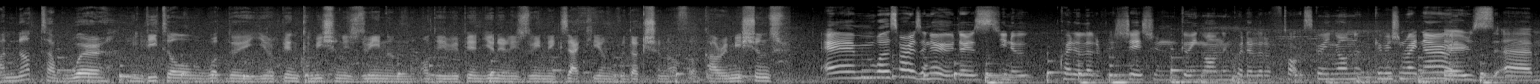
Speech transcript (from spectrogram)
I'm not aware in detail what the European Commission is doing and, or the European Union is doing exactly on reduction of uh, car emissions. Um, well, as far as I know, there's you know quite a lot of legislation going on and quite a lot of talks going on at the Commission right now. There's um,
